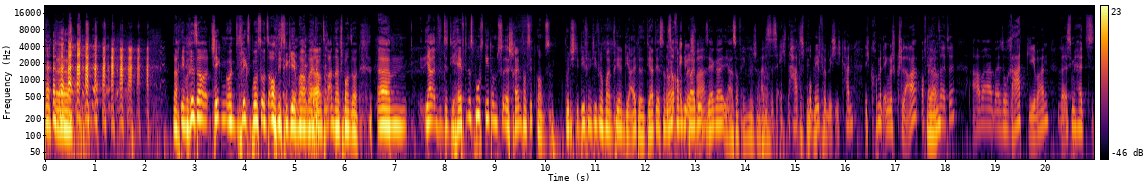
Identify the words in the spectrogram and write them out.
äh, nachdem Rissa, Chicken und Flixbus uns auch nichts gegeben haben, Alter, unsere anderen Sponsoren. Ähm, ja, die, Hälfte des Buchs geht ums äh, Schreiben von Sitcoms. Würde ich dir definitiv nochmal empfehlen. Die alte. Die hat jetzt eine neue Comedy Englisch, Bible. Sehr geil. Ja, ist auf Englisch. Aber Aber das ist echt ein hartes Problem für mich. Ich kann, ich komme mit Englisch klar auf der Ja. einen Seite, aber bei so Ratgebern, da ist mir halt, das,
